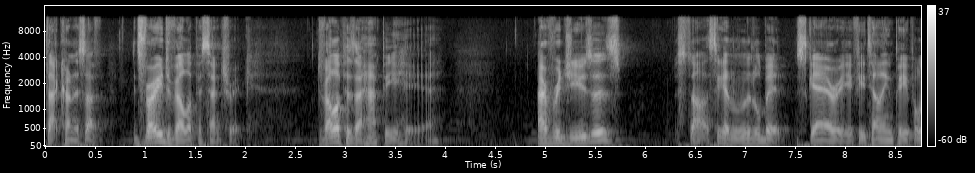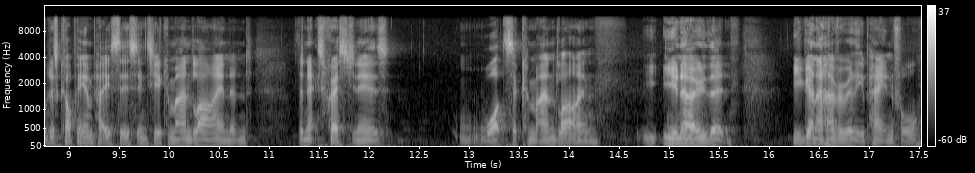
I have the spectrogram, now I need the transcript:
that kind of stuff. It's very developer centric. Developers are happy here. Average users starts to get a little bit scary if you're telling people just copy and paste this into your command line and the next question is what's a command line? Y you know that you're going to have a really painful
